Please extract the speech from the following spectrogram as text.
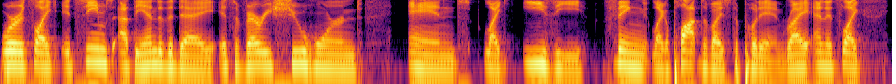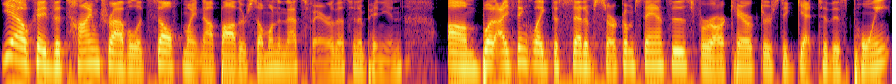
Where it's like it seems at the end of the day, it's a very shoehorned and like easy thing like a plot device to put in right? And it's like yeah okay the time travel itself might not bother someone and that's fair. That's an opinion um, but i think like the set of circumstances for our characters to get to this point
